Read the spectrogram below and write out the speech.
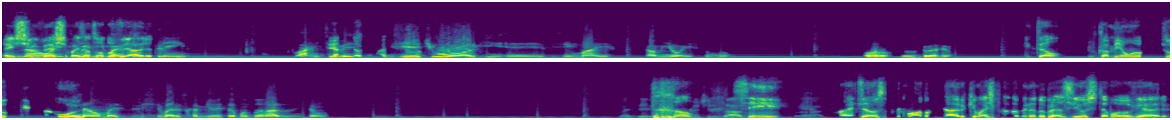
A gente Não, investe mais nas investe mais rodoviárias. A gente É, investe. Gente, o org, é, existem mais caminhões no mundo. Ou não, no Brasil. Então, o caminhão eu na rua. Não, mas existem vários caminhões abandonados, então. Mas eles Não, são utilizados. Sim, mas é o sistema rodoviário. O que mais predomina no Brasil é o sistema rodoviário.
